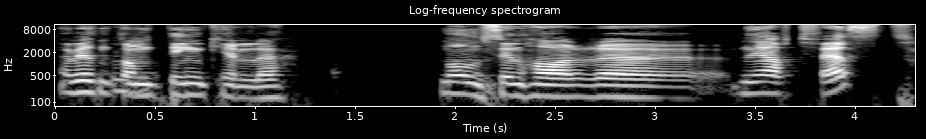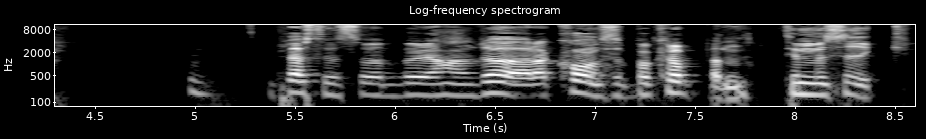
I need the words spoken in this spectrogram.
Jag vet inte om Mm. din kille någonsin har... Uh, ni har haft fest. Mm. Plötsligt så börjar han röra konstigt på kroppen till musik.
